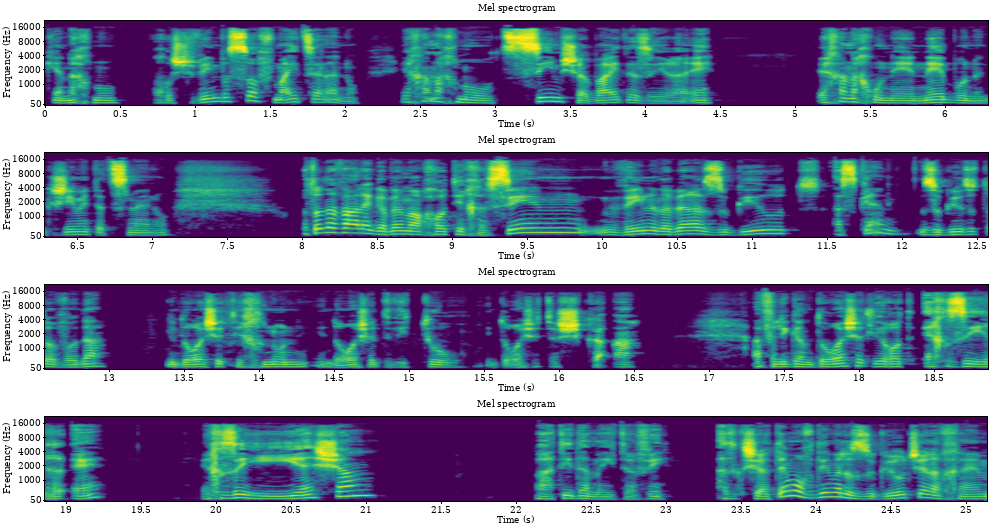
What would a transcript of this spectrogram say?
כי אנחנו חושבים בסוף מה יצא לנו איך אנחנו רוצים שהבית הזה ייראה איך אנחנו נהנה בו, נגשים את עצמנו. אותו דבר לגבי מערכות יחסים, ואם נדבר על זוגיות, אז כן, זוגיות זאת עבודה. היא דורשת תכנון, היא דורשת ויתור, היא דורשת השקעה, אבל היא גם דורשת לראות איך זה ייראה, איך זה יהיה שם בעתיד המיטבי. אז כשאתם עובדים על הזוגיות שלכם,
